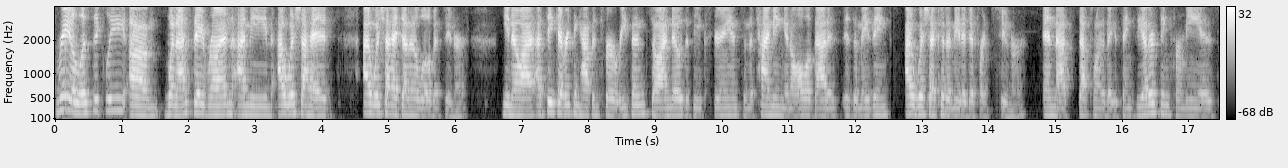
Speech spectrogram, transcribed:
realistically um when i say run i mean i wish i had i wish i had done it a little bit sooner you know I, I think everything happens for a reason. So i know that the experience and the timing and all of that is is amazing. I wish i could have made a difference sooner. And that's that's one of the biggest things. The other thing for me is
